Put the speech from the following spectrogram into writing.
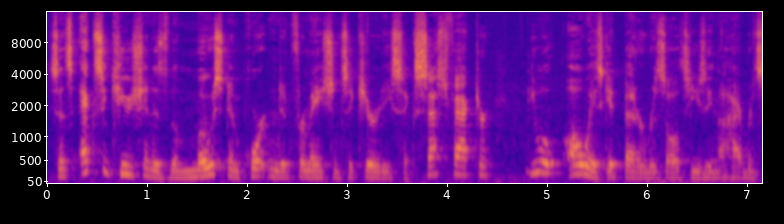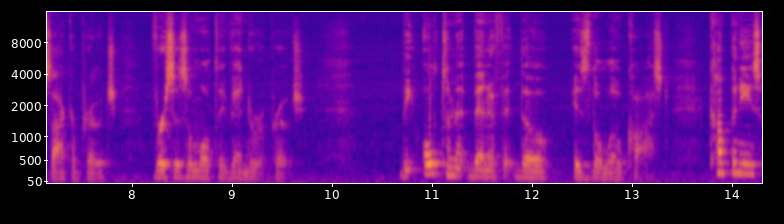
Since execution is the most important information security success factor, you will always get better results using the hybrid SOC approach versus a multi vendor approach. The ultimate benefit, though, is the low cost. Companies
